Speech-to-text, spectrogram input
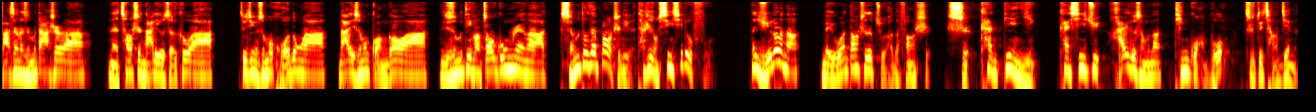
发生了什么大事儿啊？那超市哪里有折扣啊？最近有什么活动啊？哪里什么广告啊？你什么地方招工人啊？什么都在报纸里的，它是一种信息流服务。那娱乐呢？美国人当时的主要的方式是看电影、看戏剧，还有一个什么呢？听广播，这是最常见的。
